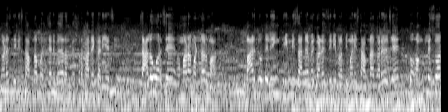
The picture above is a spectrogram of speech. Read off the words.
ગણેશજીની સ્થાપના પંચાયત બજાર અંકલેશ્વર ખાતે કરીએ છીએ. ચાલુ વર્ષે અમારા મંડળમાં બાર જ્યોતિર્લિંગ થીમની સાથે અમે ગણેશજીની પ્રતિમાની સ્થાપના કરેલ છે. તો અંકલેશ્વર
